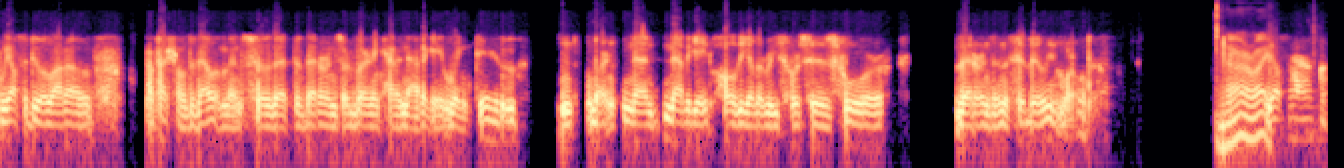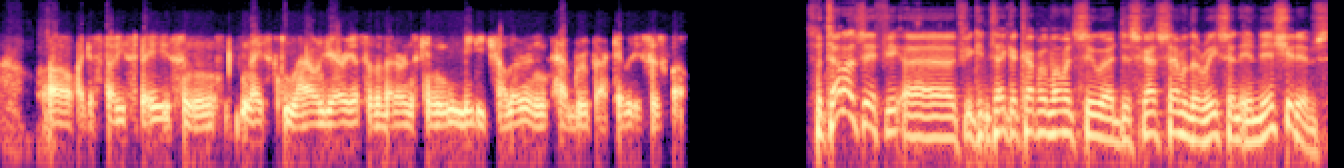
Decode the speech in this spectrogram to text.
we also do a lot of professional development so that the veterans are learning how to navigate LinkedIn, learn na- navigate all the other resources for veterans in the civilian world. All right. We also have uh, like a study space and nice lounge area so the veterans can meet each other and have group activities as well. So tell us if you uh, if you can take a couple of moments to uh, discuss some of the recent initiatives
